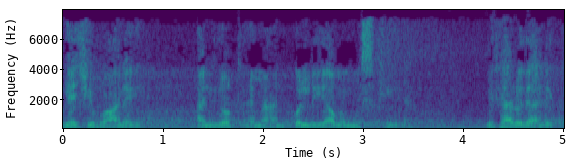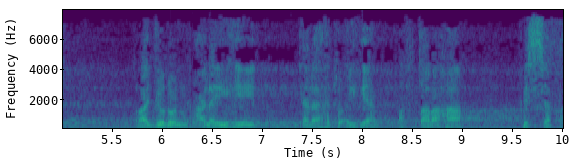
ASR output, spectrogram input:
يجب عليه أن يطعم عن كل يوم مسكينا. مثال ذلك رجل عليه ثلاثة أيام أفطرها في السفر.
